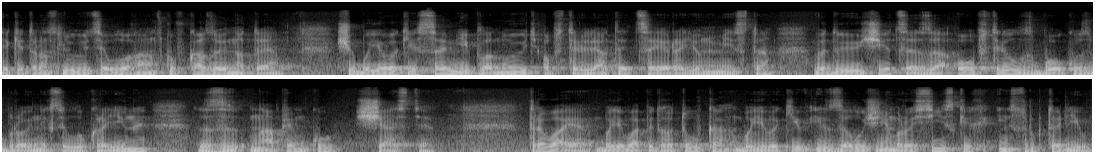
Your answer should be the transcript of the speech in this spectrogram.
які транслюються в Луганську, вказує на те, що бойовики самі планують обстріляти цей район міста, видаючи це за обстріл з боку Збройних сил України з напрямку щастя. Триває бойова підготовка бойовиків із залученням російських інструкторів.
